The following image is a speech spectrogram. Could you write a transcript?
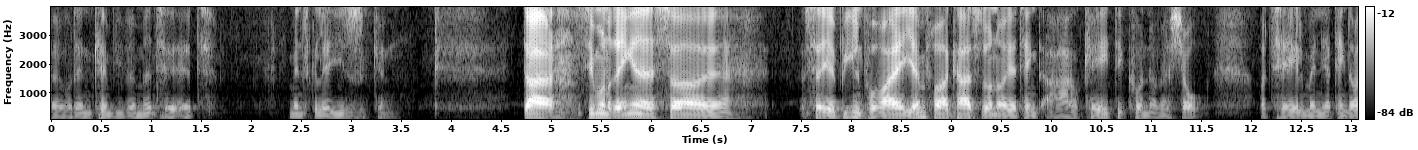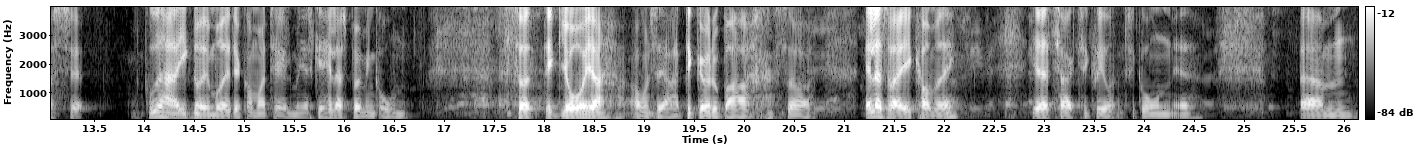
Øh, hvordan kan vi være med til, at mennesker lærer Jesus at kende? Da Simon ringede, så øh, sad jeg i bilen på vej hjem fra Karlslund, og jeg tænkte, ah, okay, det kunne da være sjovt at tale, men jeg tænkte også, øh, Gud har ikke noget imod, at jeg kommer og tale, men jeg skal hellere spørge min kone. Så det gjorde jeg, og hun sagde, ah, det gør du bare. Så ellers var jeg ikke kommet, ikke? Ja, tak til, til konen. Ja. Um,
